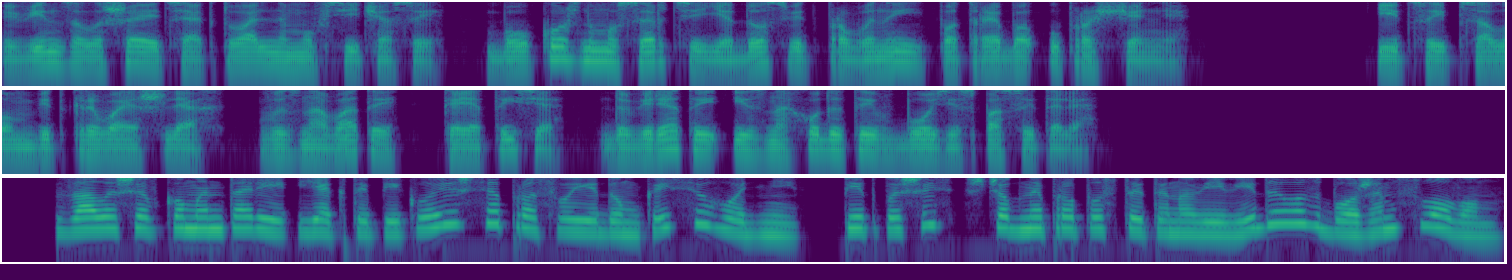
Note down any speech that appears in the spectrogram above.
Він залишається актуальним у всі часи, бо у кожному серці є досвід провини й потреба у прощенні. І цей псалом відкриває шлях визнавати, каятися, довіряти і знаходити в Бозі Спасителя. Залиши в коментарі, як ти піклуєшся про свої думки сьогодні. Підпишись, щоб не пропустити нові відео з Божим Словом.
